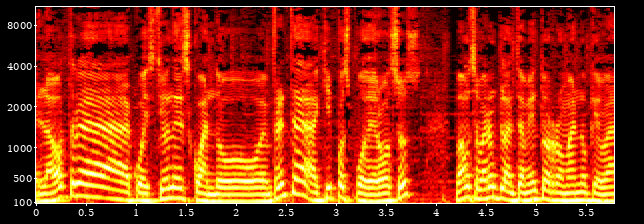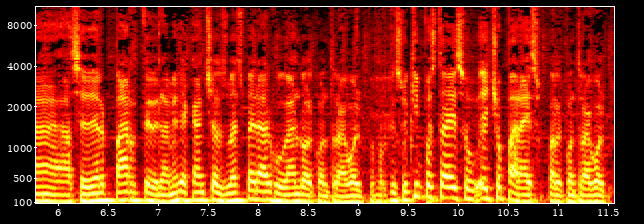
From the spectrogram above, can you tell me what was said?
La otra cuestión es cuando enfrenta a equipos poderosos, vamos a ver un planteamiento romano que va a ceder parte de la media cancha, los va a esperar jugando al contragolpe, porque su equipo está eso, hecho para eso, para el contragolpe.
